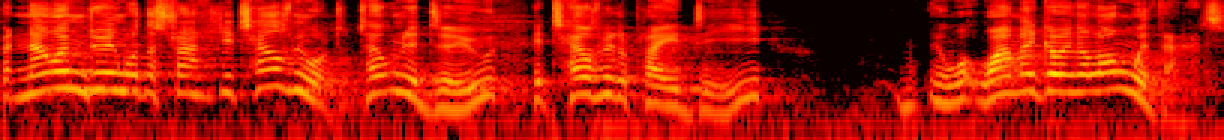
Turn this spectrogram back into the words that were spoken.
but now I'm doing what the strategy tells me what to tell me to do. It tells me to play D. You know, why am I going along with that?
